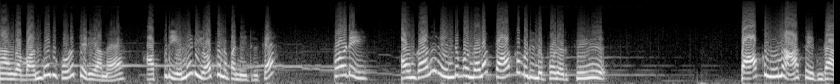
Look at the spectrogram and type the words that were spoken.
நாங்க வந்தது கூட தெரியாம அப்படி என்னடி யோசனை பண்ணிட்டு இருக்க? போடி அவங்களால ரெண்டு மூணு நாளா பார்க்க முடியல போல இருக்கு. பார்க்கணும்னு ஆசை இருந்தா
